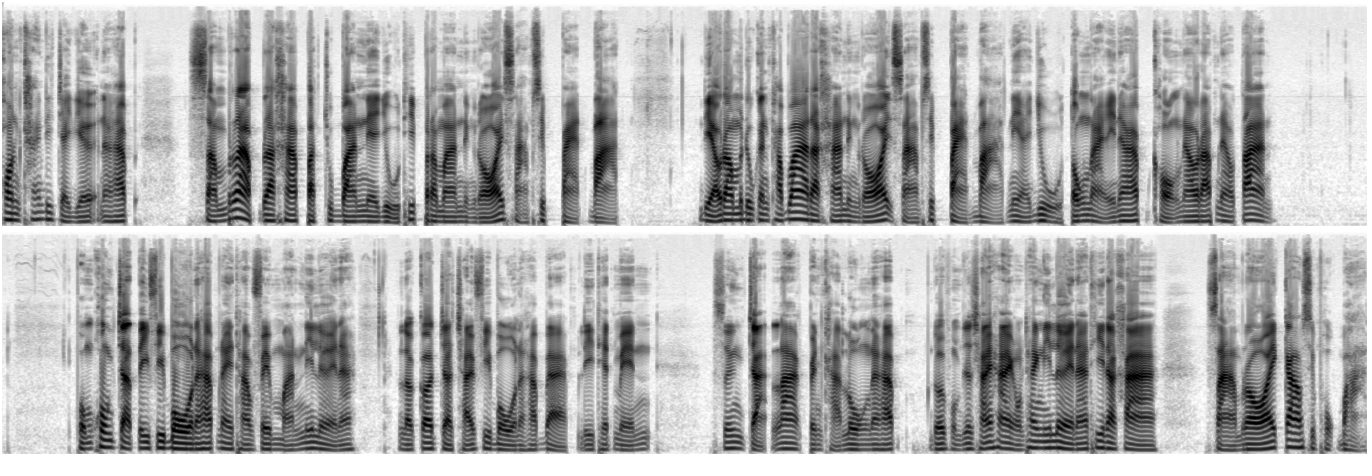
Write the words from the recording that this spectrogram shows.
ค่อนข้างที่จะเยอะนะครับ สำหรับราคาปัจจุบันเนี่ยอยู่ที่ประมาณ 138 บาท เดี๋ยวเรามาดูกันครับว่าราคา 138 บาทเนี่ยอยู่ตรงไหนนะครับของแนวรับแนวต้าน ผมคงจะตีฟิโบนะครับใน time frame มันนี่เลยนะ แล้วก็จะใช้ฟิโบนะครับแบบ retestment ซึ่งจะลากเป็นขาลงนะครับ โดยผมจะใช้ไฮของแท่งนี้เลยนะที่ราคา 396 บาท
